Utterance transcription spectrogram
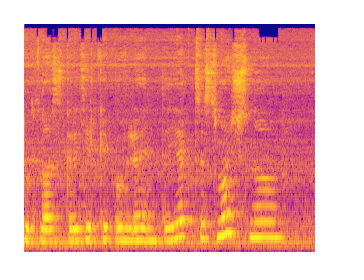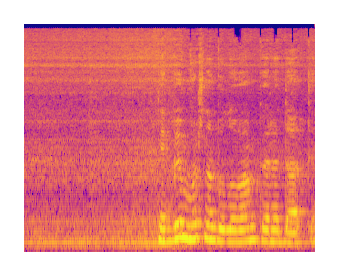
Будь ласка, тільки погляньте, як це смачно, якби можна було вам передати.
